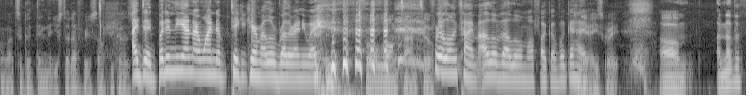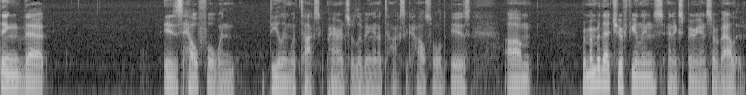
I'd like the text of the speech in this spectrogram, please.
Well, that's a good thing that you stood up for yourself because I did, but in the end, I wound up taking care of my little brother anyway for a long time too. for a long time. I love that little motherfucker, but go ahead. Yeah, he's great. Um, another thing that is helpful when dealing with toxic parents or living in a toxic household is um, remember that your feelings and experience are valid.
